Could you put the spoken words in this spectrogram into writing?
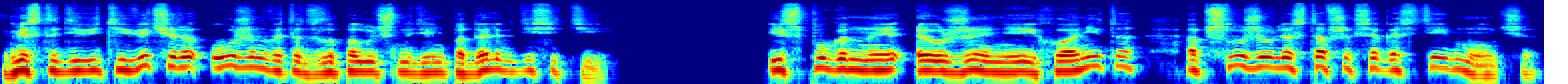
Вместо девяти вечера ужин в этот злополучный день подали к десяти. Испуганные Эужения и Хуанита обслуживали оставшихся гостей молча,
